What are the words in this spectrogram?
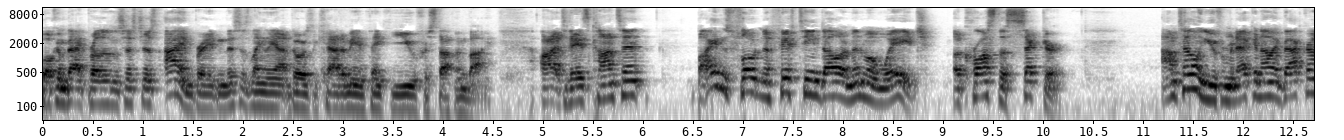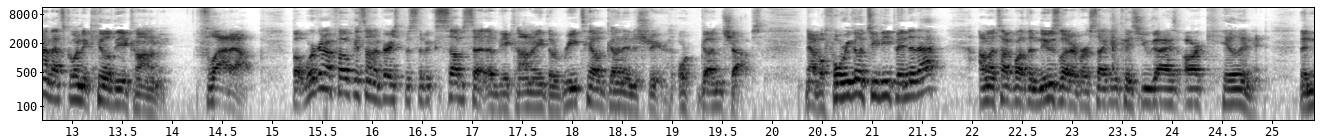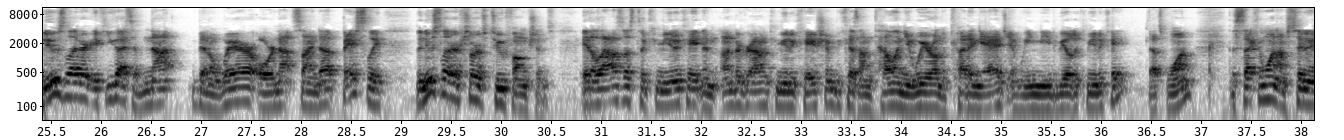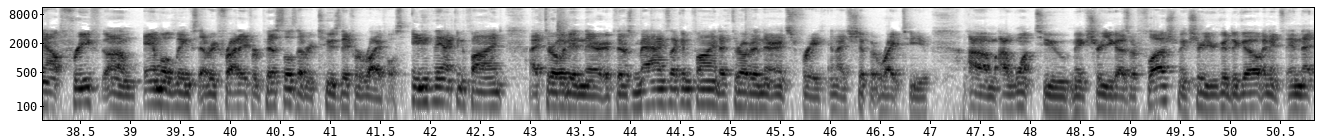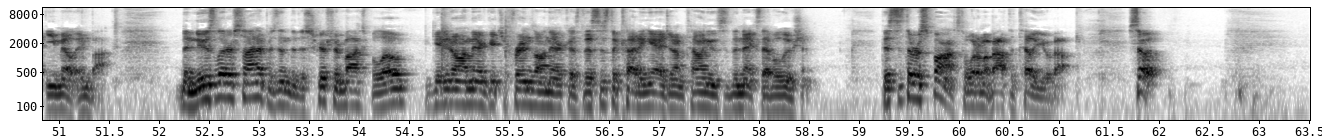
Welcome back, brothers and sisters. I am Braden. This is Langley Outdoors Academy, and thank you for stopping by. All right, today's content Biden's floating a $15 minimum wage across the sector. I'm telling you, from an economic background, that's going to kill the economy, flat out. But we're going to focus on a very specific subset of the economy, the retail gun industry or gun shops. Now, before we go too deep into that, I'm going to talk about the newsletter for a second because you guys are killing it. The newsletter, if you guys have not been aware or not signed up, basically the newsletter serves two functions. It allows us to communicate in underground communication because I'm telling you we are on the cutting edge and we need to be able to communicate. That's one. The second one, I'm sending out free um, ammo links every Friday for pistols, every Tuesday for rifles. Anything I can find, I throw it in there. If there's mags I can find, I throw it in there and it's free and I ship it right to you. Um, I want to make sure you guys are flush, make sure you're good to go, and it's in that email inbox. The newsletter sign up is in the description box below. Get it on there, get your friends on there because this is the cutting edge and I'm telling you this is the next evolution. This is the response to what I'm about to tell you about. So,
